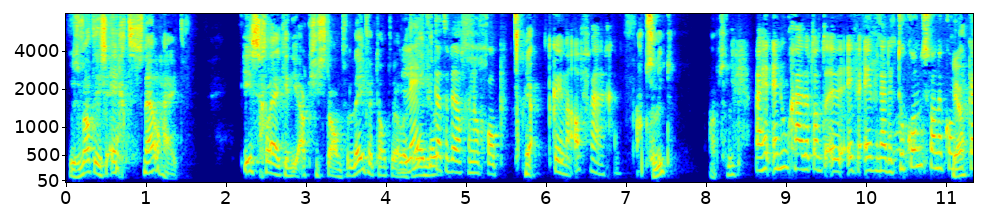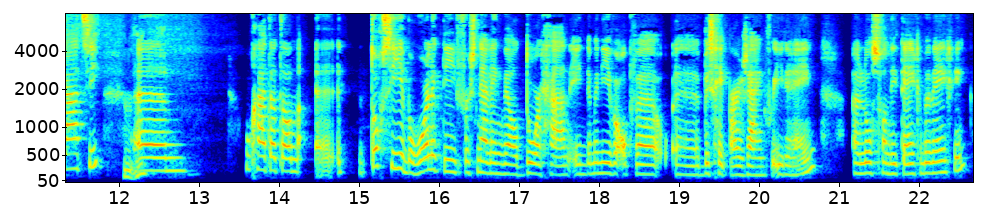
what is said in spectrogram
Dus wat is echt snelheid? Is gelijk in die actiestand, levert dat wel het Levert dat er wel genoeg op? Ja, Dat kun je me afvragen. absoluut. absoluut. Maar, en hoe gaat het dan, eh, even, even naar de toekomst van de communicatie. Ehm, hoe gaat dat dan? eh, toch zie je behoorlijk die versnelling wel doorgaan in de manier waarop we eh, beschikbaar zijn voor iedereen. eh, los van die tegenbeweging.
